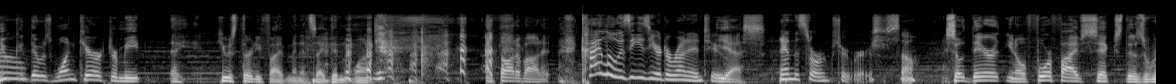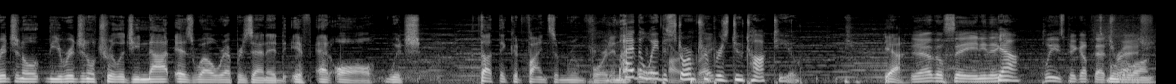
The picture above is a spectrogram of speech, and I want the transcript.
You could. There was one character meet. uh, He was 35 minutes. I didn't want. I thought about it. Kylo is easier to run into. Yes. and the stormtroopers. So So there, you know, four, five, six. Those original, the original trilogy, not as well represented, if at all. Which thought they could find some room for it. In by the whole way, the park, stormtroopers right? do talk to you. Yeah. Yeah, they'll say anything. Yeah. Please pick up that Move trash. along.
